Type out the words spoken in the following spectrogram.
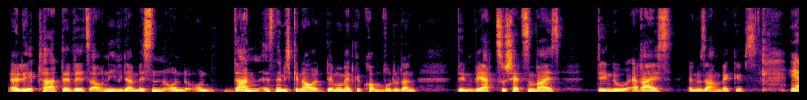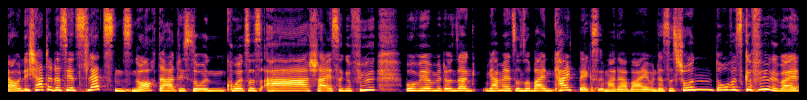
erlebt hat, der will es auch nie wieder missen. Und, und dann ist nämlich genau der Moment gekommen, wo du dann den Wert zu schätzen weißt, den du erreichst, wenn du Sachen weggibst. Ja, und ich hatte das jetzt letztens noch, da hatte ich so ein kurzes ah scheiße Gefühl, wo wir mit unseren wir haben ja jetzt unsere beiden Kitebags immer dabei und das ist schon ein doofes Gefühl, weil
